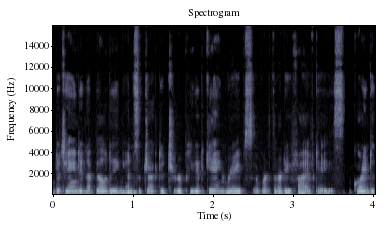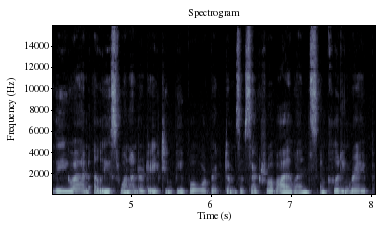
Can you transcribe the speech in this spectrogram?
detained in a building and subjected to repeated gang rapes over 35 days. According to the UN, at least 118 people were victims of sexual violence, including rape,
